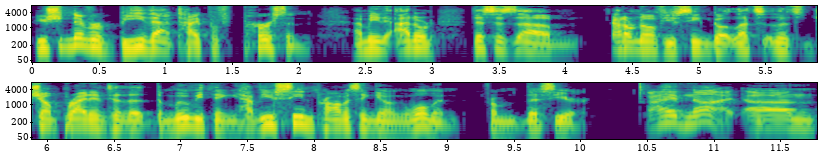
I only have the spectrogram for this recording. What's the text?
you should never be that type of person. I mean, I don't this is um I don't know if you've seen go let's let's jump right into the the movie thing. Have you seen Promising Young Woman from this year? I have not. Um,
